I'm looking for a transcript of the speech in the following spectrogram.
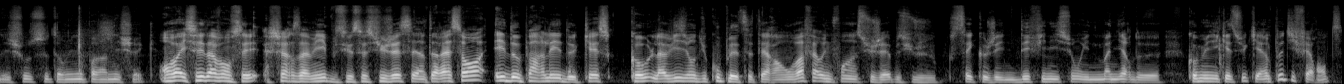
les choses se terminer par un échec. On va essayer d'avancer, chers amis, puisque ce sujet c'est intéressant, et de parler de qu'est-ce que la vision du couple, etc. On va faire une fois un sujet, parce que je sais que j'ai une définition et une manière de communiquer dessus qui est un peu différente.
